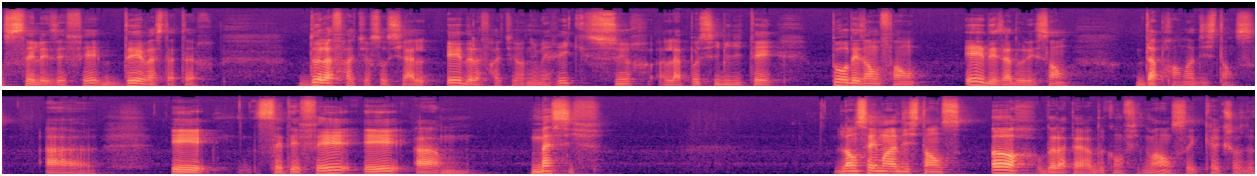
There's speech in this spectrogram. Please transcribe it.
c'est les effets dévastateurs de la fracture sociale et de la fracture numérique sur la possibilité pour des enfants et des adolescents d'apprendre à distance. Euh, et cet effet est euh, massif. L'enseignement à distance hors de la période de confinement, c'est quelque chose de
